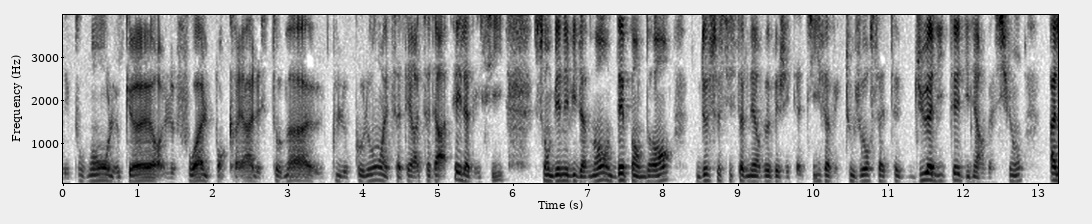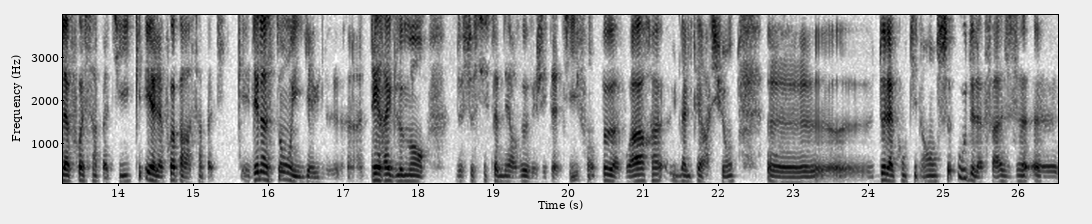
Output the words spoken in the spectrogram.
les poumons, le cœur, le foie, le pancréas, l'estomac, le côlon, etc., etc., et la vessie, sont bien évidemment dépendants de ce système nerveux végétatif avec toujours cette dualité d'innervation à la fois sympathique et à la fois parasympathique. Et dès l'instant où il y a un dérèglement de ce système nerveux végétatif, on peut avoir une altération euh, de la continence ou de la phase euh.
